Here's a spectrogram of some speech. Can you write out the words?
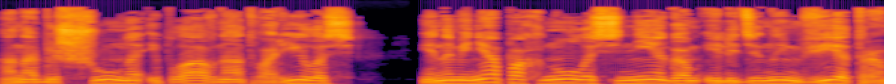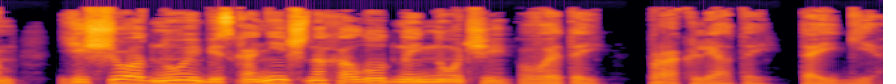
Она бесшумно и плавно отворилась, и на меня пахнуло снегом и ледяным ветром еще одной бесконечно холодной ночи в этой проклятой тайге.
